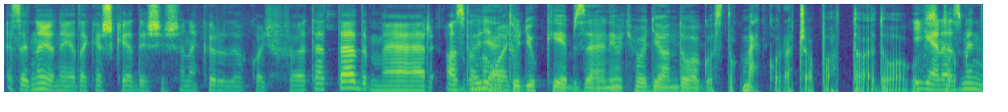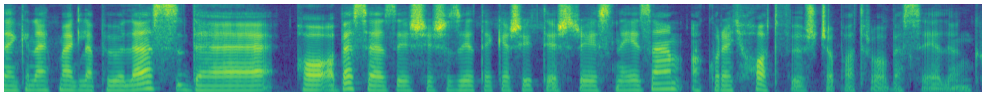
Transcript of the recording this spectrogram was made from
Ez egy nagyon érdekes kérdés, és ennek örülök, hogy föltetted, mert azt gondolom, hogy... el tudjuk képzelni, hogy hogyan dolgoztok, mekkora csapattal dolgoztok. Igen, ez mindenkinek meglepő lesz, de ha a beszerzés és az értékesítés részt nézem, akkor egy hatfős csapatról beszélünk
